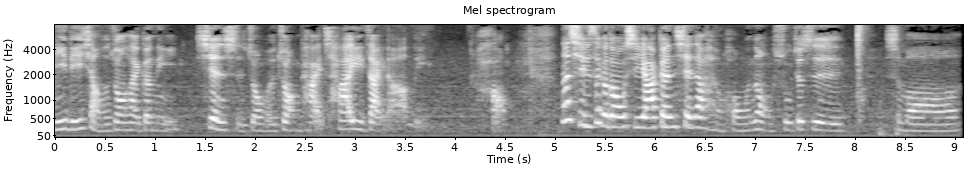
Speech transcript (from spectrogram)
你理想的状态跟你现实中的状态差异在哪里？好，那其实这个东西啊，跟现在很红的那种书，就是什么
